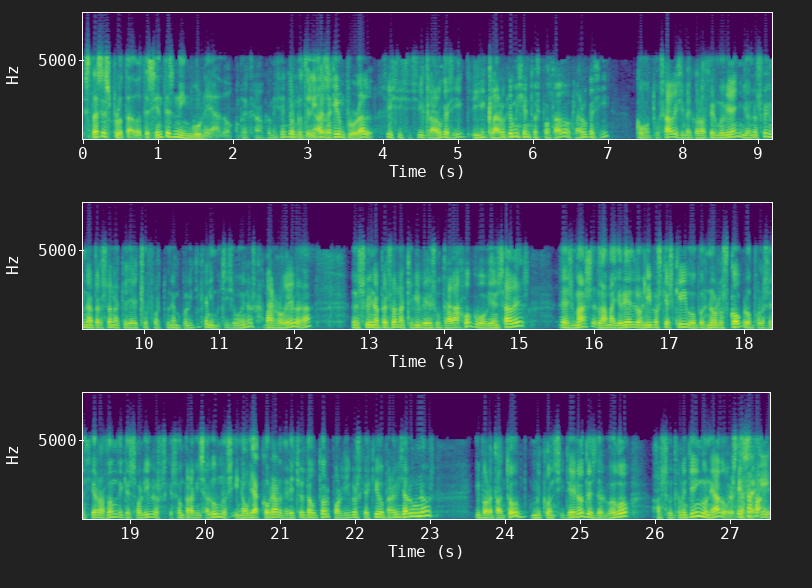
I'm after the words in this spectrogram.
Estás explotado, te sientes ninguneado. claro que me siento Porque utilizas aquí un plural. Sí, sí, sí, sí, claro que sí. Y claro que me siento explotado, claro que sí. Como tú sabes y me conoces muy bien, yo no soy una persona que haya hecho fortuna en política, ni muchísimo menos, jamás robé, ¿verdad? Soy una persona que vive de su trabajo, como bien sabes. Es más, la mayoría de los libros que escribo, pues no los cobro por la sencilla razón de que son libros que son para mis alumnos y no voy a cobrar derechos de autor por libros que escribo para mis alumnos y por lo tanto me considero desde luego absolutamente ninguneado. Pero estás aquí,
